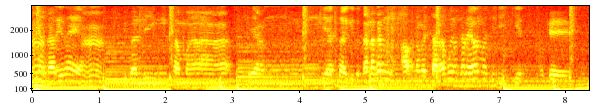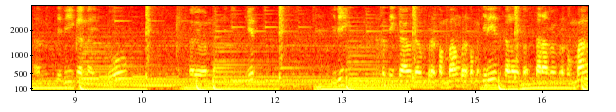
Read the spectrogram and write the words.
jenjang karirnya ya. Hmm. dibanding sama yang biasa gitu. Karena kan aw- namanya startup kan karyawan masih dikit. Oke. Nah, jadi karena itu karyawan masih dikit. Jadi ketika udah berkembang berkembang jadi kalau startupnya berkembang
